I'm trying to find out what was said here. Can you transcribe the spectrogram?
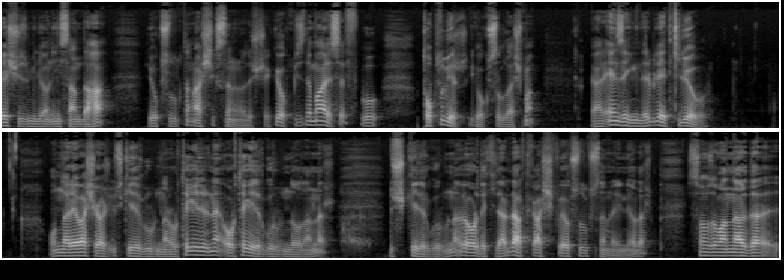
500 milyon insan daha yoksulluktan açlık sınırına düşecek. Yok bizde maalesef bu toplu bir yoksullaşma. Yani en zenginleri bile etkiliyor bu. Onlar yavaş yavaş üst gelir grubundan orta gelirine, orta gelir grubunda olanlar düşük gelir grubuna ve oradakiler de artık açlık ve yoksulluk sınırına iniyorlar. Son zamanlarda e,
